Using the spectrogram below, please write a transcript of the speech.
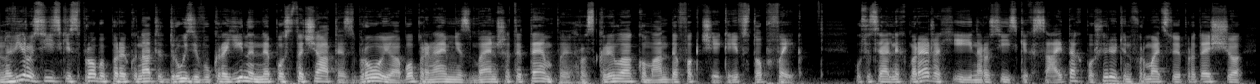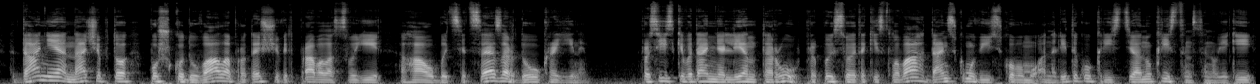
Нові російські спроби переконати друзів України не постачати зброю або принаймні зменшити темпи, розкрила команда фактчекерів StopFake. У соціальних мережах і на російських сайтах поширюють інформацію про те, що Данія, начебто, пошкодувала про те, що відправила свої гаубиці Цезар до України. Російське видання Лента.ру приписує такі слова данському військовому аналітику Крістіану Крістенсену, який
